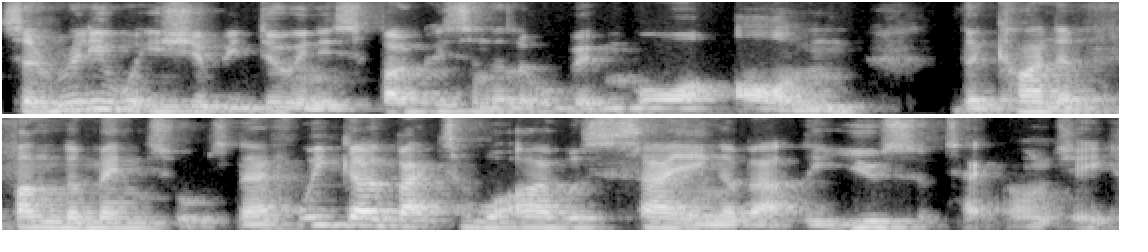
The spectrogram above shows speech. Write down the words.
So really what you should be doing is focusing a little bit more on the kind of fundamentals. Now, if we go back to what I was saying about the use of technology,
